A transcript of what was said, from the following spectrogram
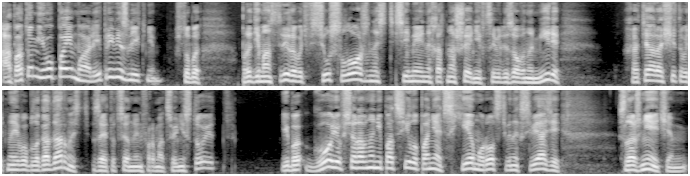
а потом его поймали и привезли к ним, чтобы продемонстрировать всю сложность семейных отношений в цивилизованном мире, хотя рассчитывать на его благодарность за эту ценную информацию не стоит, ибо Гою все равно не под силу понять схему родственных связей сложнее, чем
